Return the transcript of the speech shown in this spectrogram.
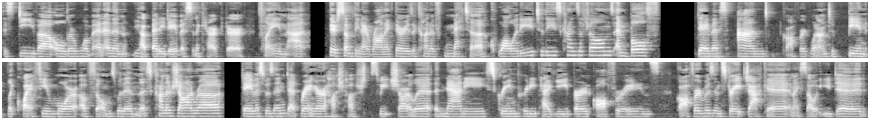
this diva older woman, and then you have Bette Davis in a character playing that. There's something ironic. There is a kind of meta quality to these kinds of films, and both Davis and Crawford went on to be in like quite a few more of films within this kind of genre. Davis was in Dead Ringer, Hush Hush, Sweet Charlotte, The Nanny, Scream Pretty Peggy, Burnt Offerings. Crawford was in Strait-Jacket, and I Saw What You Did.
